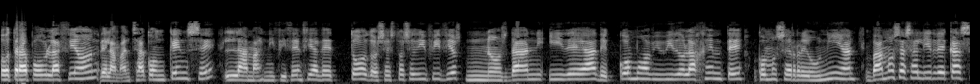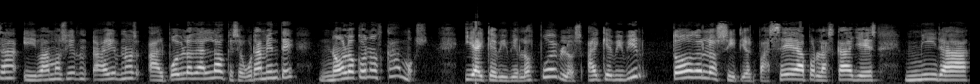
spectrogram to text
Otra población de la Mancha Conquense, la magnificencia de todos estos edificios nos dan idea de cómo ha vivido la gente, cómo se reunían. Vamos a salir de casa y vamos a irnos al pueblo de al lado, que seguramente no lo conozcamos. Y hay que vivir los pueblos, hay que vivir todos los sitios, pasea por las calles, mira,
